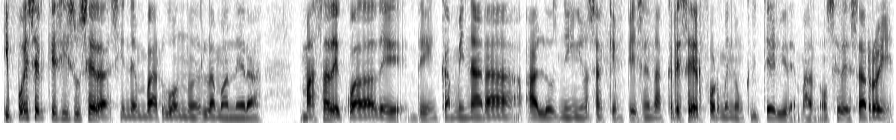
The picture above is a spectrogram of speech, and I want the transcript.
Y puede ser que sí suceda, sin embargo, no es la manera más adecuada de, encaminar a, los niños a que empiecen a crecer, formen un criterio y demás, no se desarrollen.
